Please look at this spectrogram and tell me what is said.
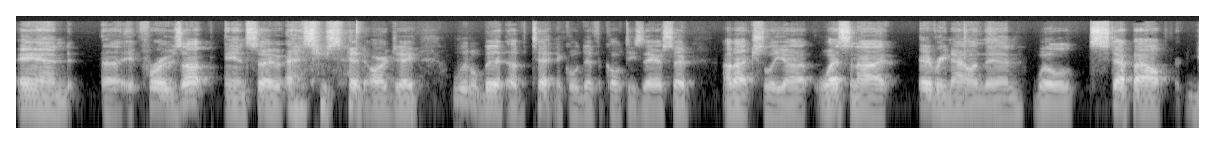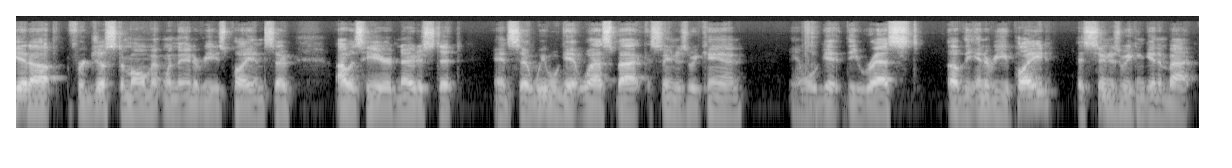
and uh, it froze up. And so, as you said, RJ, a little bit of technical difficulties there. So, I've actually, uh, Wes and I, every now and then will step out, get up for just a moment when the interview is playing. So, I was here, noticed it and so we will get Wes back as soon as we can, and we'll get the rest of the interview played as soon as we can get him back.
